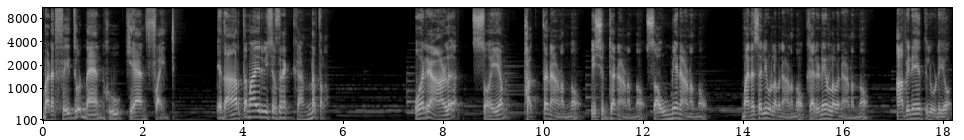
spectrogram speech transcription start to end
but a faithful man who can find യഥാർത്ഥമായൊരു വിശ്വസനെ കണ്ടെത്തണം. ഒരാൾ സ്വയം ഭക്തനാണെന്നോ വിശുദ്ധനാണെന്നോ സൗമ്യനാണെന്നോ മനസ്സലിയുള്ളവനാണെന്നോ കരുണയുള്ളവനാണെന്നോ അഭിനയത്തിലൂടെയോ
